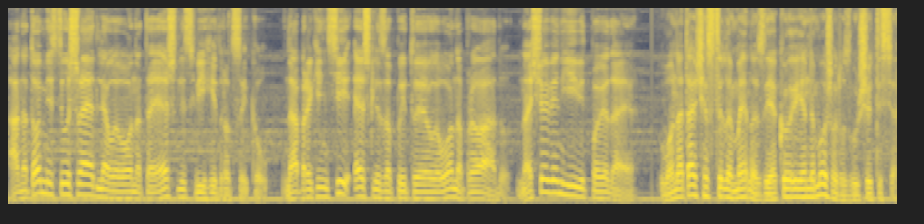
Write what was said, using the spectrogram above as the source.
А натомість лишає для Леона та Ешлі свій гідроцикл. Наприкінці Ешлі запитує Леона про Аду, на що він їй відповідає. Вона та частина мене, з якою я не можу розлучитися.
